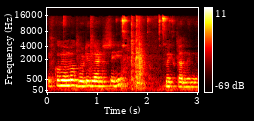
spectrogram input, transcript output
इसको भी हम लोग ब्यूटी ब्लेंडर से ही मिक्स कर लेंगे।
